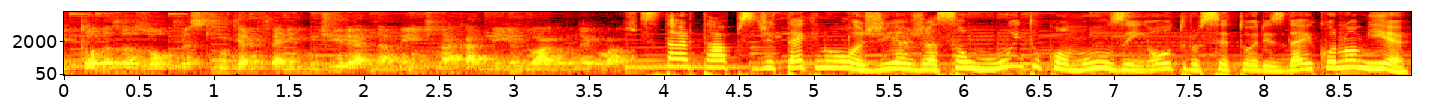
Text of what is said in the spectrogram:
e todas as outras que interferem diretamente na cadeia do agronegócio. Startups de tecnologia já são muito comuns em outros setores da economia,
